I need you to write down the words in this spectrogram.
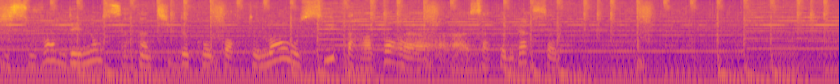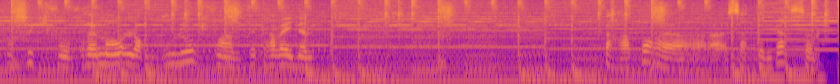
qui souvent dénoncent certains types de comportements aussi par rapport à, certaines personnes. Pour ceux qui font vraiment leur boulot, qui font un vrai travail par rapport à certaines personnes.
